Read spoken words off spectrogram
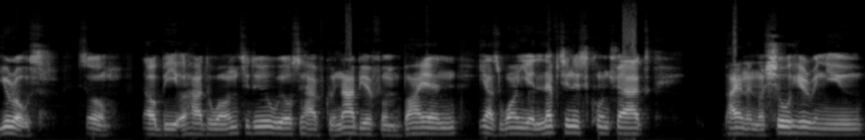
euros. So that'll be a hard one to do. We also have Gnabry from Bayern. He has one year left in his contract. Bayern are not sure he'll renew.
